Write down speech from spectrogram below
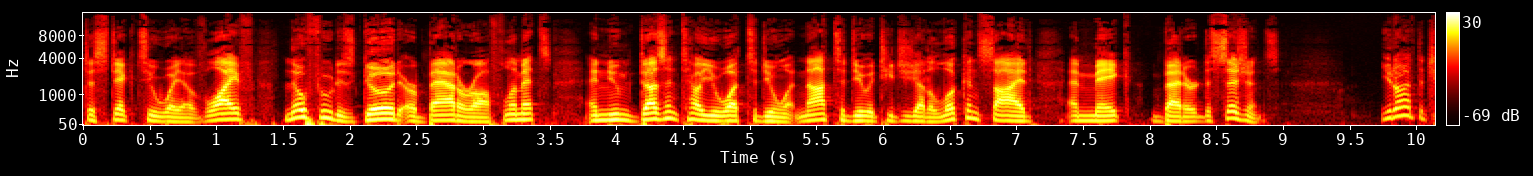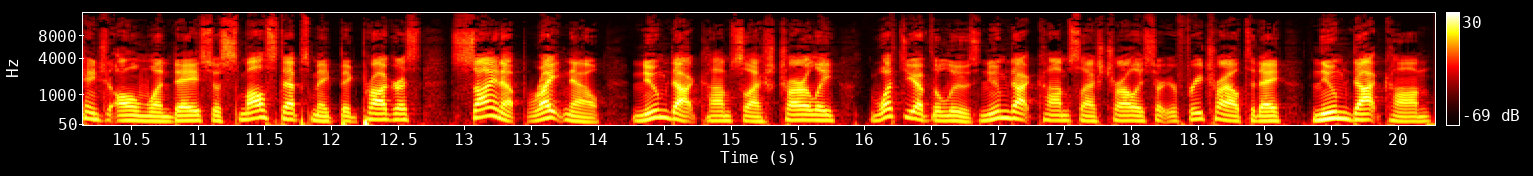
to stick to way of life. No food is good or bad or off limits. And Noom doesn't tell you what to do and what not to do. It teaches you how to look inside and make better decisions. You don't have to change it all in one day, so small steps make big progress. Sign up right now, noom.com slash Charlie. What do you have to lose? Noom.com slash Charlie. Start your free trial today. Noom.com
